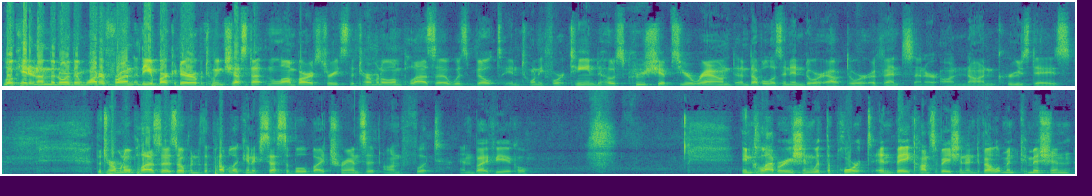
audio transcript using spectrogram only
Located on the northern waterfront the Embarcadero between Chestnut and Lombard Streets, the terminal and plaza was built in 2014 to host cruise ships year-round and double as an indoor-outdoor event center on non-cruise days. The terminal plaza is open to the public and accessible by transit on foot and by vehicle. In collaboration with the Port and Bay Conservation and Development Commission,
